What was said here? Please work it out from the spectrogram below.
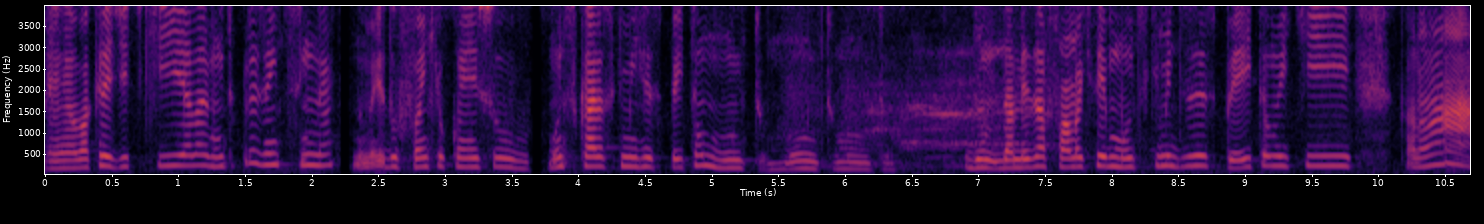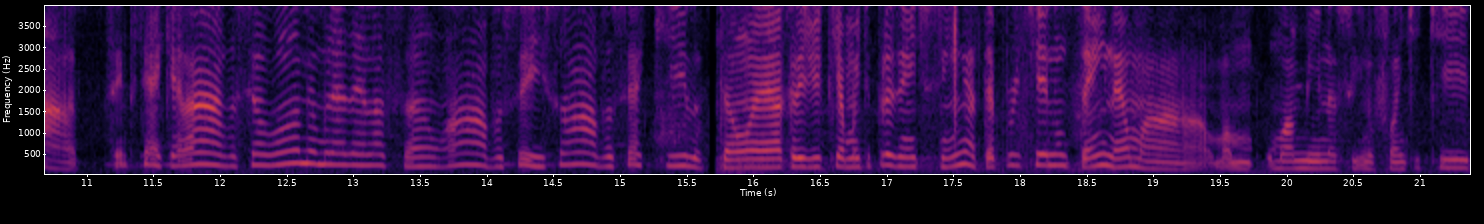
É, eu acredito que ela é muito presente, sim, né? No meio do funk eu conheço muitos caras que me respeitam muito, muito, muito do, da mesma forma que tem muitos que me desrespeitam e que falam, ah, sempre tem aquela, ah, você é o homem, a mulher da relação, ah, você isso, ah, você aquilo. Então, é, acredito que é muito presente, sim, até porque não tem, né, uma, uma, uma mina, assim, no funk que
